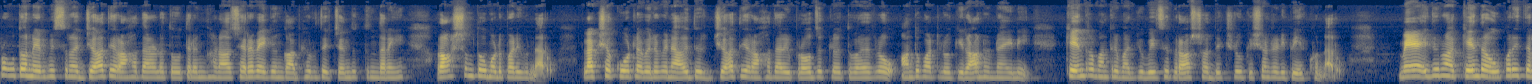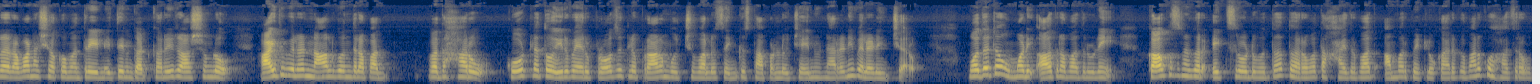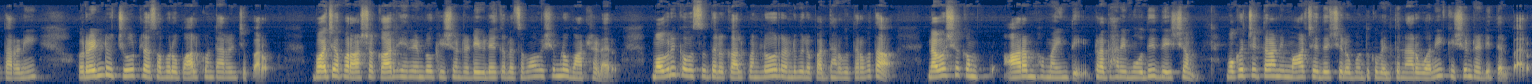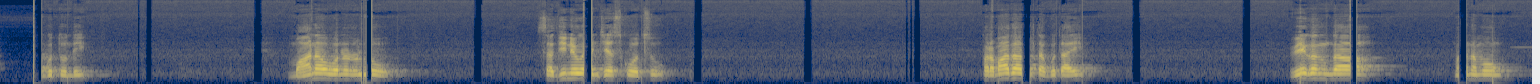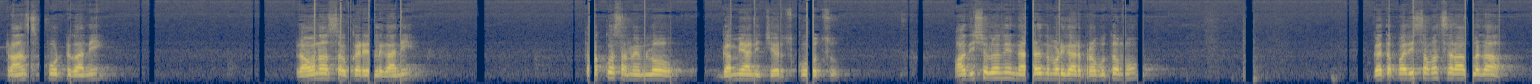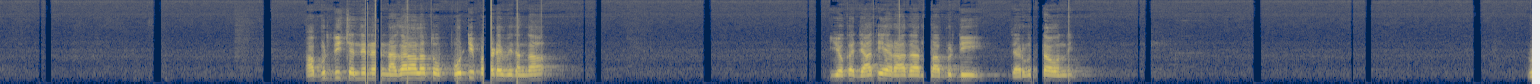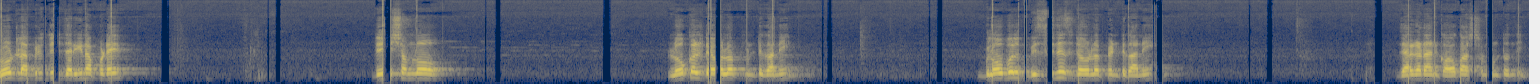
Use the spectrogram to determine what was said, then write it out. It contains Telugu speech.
ప్రభుత్వం నిర్మిస్తున్న జాతీయ రహదారులతో తెలంగాణ శరవేగంగా అభివృద్ధి చెందుతుందని రాష్ట్రంతో ముడిపడి ఉన్నారు. లక్ష కోట్ల విలువైన ఐదు జాతీయ రహదారి ప్రాజెక్టులు త్వరలో అందుబాటులోకి రానున్నాయని కేంద్ర మంత్రి మరియు బీజేపీ రాష్ట్ర అధ్యక్షుడు కిషన్ రెడ్డి పేర్కొన్నారు. మే ఐదున కేంద్ర ఉపరితల రవాణా శాఖ మంత్రి నితిన్ గడ్కరీ రాష్ట్రంలో ఐదు వేల నాలుగు వందల పద్ పదహారు కోట్లతో ఇరవై ఆరు ప్రాజెక్టుల ప్రారంభోత్సవాలు శంకుస్థాపనలు చేయనున్నారని వెల్లడించారు. మొదట ఉమ్మడి ఆదిలాబాద్లోని కాకస్ నగర్ ఎక్స్ రోడ్డు వద్ద తర్వాత హైదరాబాద్ అంబర్పేటలో కార్యక్రమాలకు హాజరవుతారని రెండు చోట్ల సభలో పాల్గొంటారని చెప్పారు. భాజపా రాష్ట్ర కార్యాలయంలో కిషన్ రెడ్డి విలేకరుల సమావేశంలో మాట్లాడారు. మౌలిక వసతుల కల్పనలో రెండు వేల పద్నాలుగు తర్వాత నవశకం ఆరంభమైంది. ప్రధాని మోదీ దేశం ముఖ చిత్రాన్ని మార్చే దిశలో ముందుకు వెళ్తున్నారు అని కిషన్ రెడ్డి తెలిపారు. మానవ వనరులు సద్వినియోగం చేసుకోవచ్చు. ప్రమాదాలు తగ్గుతాయి. వేగంగా మనము ట్రాన్స్పోర్ట్ కానీ రవాణా సౌకర్యాలు కానీ తక్కువ సమయంలో గమ్యాన్ని చేర్చుకోవచ్చు. ఆ దిశలోనే నరేంద్ర మోడీ గారి ప్రభుత్వము గత పది సంవత్సరాలుగా అభివృద్ధి చెందిన నగరాలతో పోటీ పడే విధంగా ఈ యొక్క జాతీయ రహదారుల అభివృద్ధి జరుగుతూ ఉంది. రోడ్ల అభివృద్ధి జరిగినప్పుడే దేశంలో లోకల్ డెవలప్మెంట్ కానీ గ్లోబల్ బిజినెస్ డెవలప్మెంట్ కానీ జరగడానికి అవకాశం ఉంటుంది.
